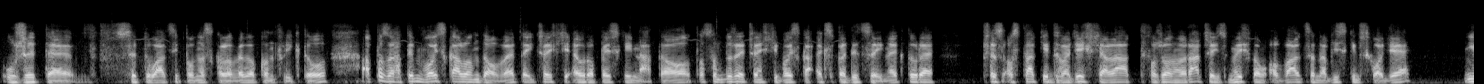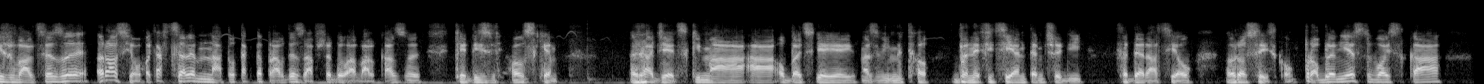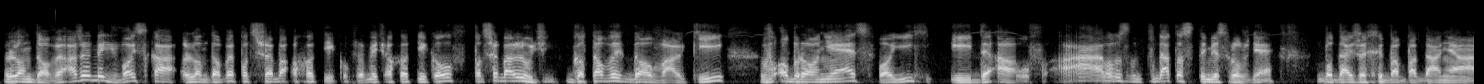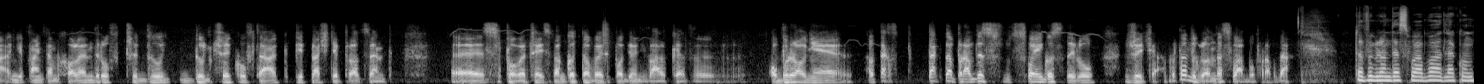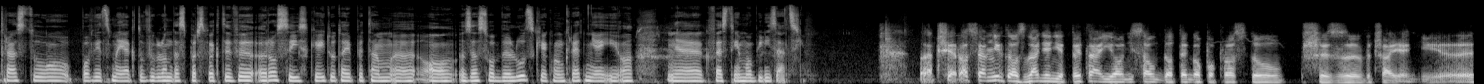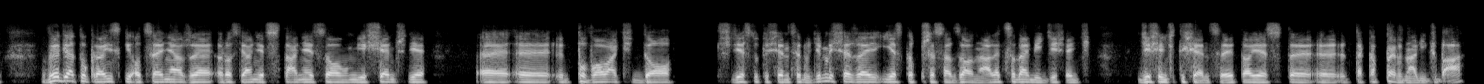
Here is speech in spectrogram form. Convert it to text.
użyte w sytuacji pełnoskalowego konfliktu, a poza tym wojska lądowe tej części europejskiej NATO to są w dużej części wojska ekspedycyjne, które przez ostatnie 20 lat tworzono raczej z myślą o walce na Bliskim Wschodzie niż walce z Rosją, chociaż celem NATO tak naprawdę zawsze była walka z kiedyś Związkiem Radzieckim, a, a obecnie jej, nazwijmy to, beneficjentem, czyli Federacją Rosyjską. Problem jest wojska lądowe, a żeby mieć wojska lądowe potrzeba ochotników. Żeby mieć ochotników potrzeba ludzi gotowych do walki w obronie swoich ideałów. A na to z tym jest różnie. Bodajże chyba badania, nie pamiętam, Holendrów czy Duńczyków, tak, 15% e, społeczeństwa gotowe jest podjąć walkę w obronie, no tak, tak naprawdę swojego stylu życia. No to wygląda słabo, prawda? To wygląda słabo, a dla kontrastu powiedzmy, jak to wygląda z perspektywy rosyjskiej. Tutaj pytam e, o zasoby ludzkie konkretnie i o e, kwestię mobilizacji. Znaczy Rosjan nikt o zdanie nie pyta i oni są do tego po prostu przyzwyczajeni. E, wywiad ukraiński ocenia, że Rosjanie w stanie są miesięcznie powołać do 30 tysięcy ludzi. Myślę, że jest to przesadzone, ale co najmniej 10 10 tysięcy, to jest e, e, taka pewna liczba.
